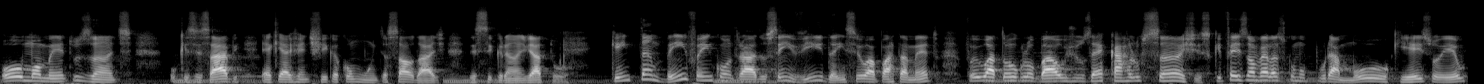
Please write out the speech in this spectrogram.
ou momentos antes. O que se sabe é que a gente fica com muita saudade desse grande ator. Quem também foi encontrado sem vida em seu apartamento foi o ator global José Carlos Sanches, que fez novelas como Por Amor, Que Rei Sou Eu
